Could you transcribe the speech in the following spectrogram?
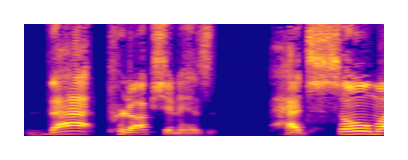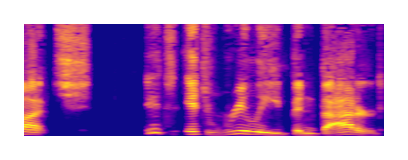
That production has had so much. It's it's really been battered.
